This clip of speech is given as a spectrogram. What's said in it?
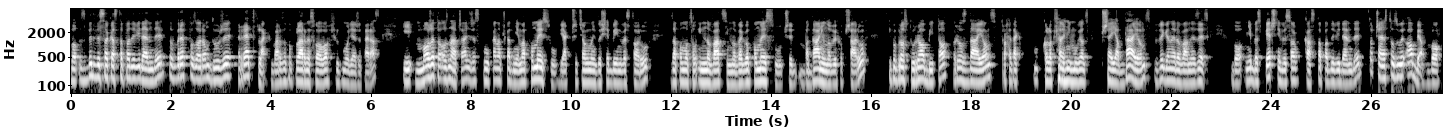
bo zbyt wysoka stopa dywidendy to wbrew pozorom duży red flag, bardzo popularne słowo wśród młodzieży teraz. I może to oznaczać, że spółka na przykład nie ma pomysłu, jak przyciągnąć do siebie inwestorów, za pomocą innowacji, nowego pomysłu czy badaniu nowych obszarów i po prostu robi to, rozdając, trochę tak kolokwialnie mówiąc, przejadając wygenerowany zysk. Bo niebezpiecznie wysoka stopa dywidendy to często zły objaw, bo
